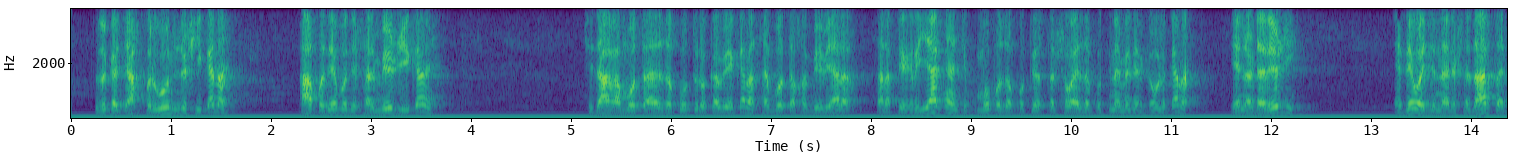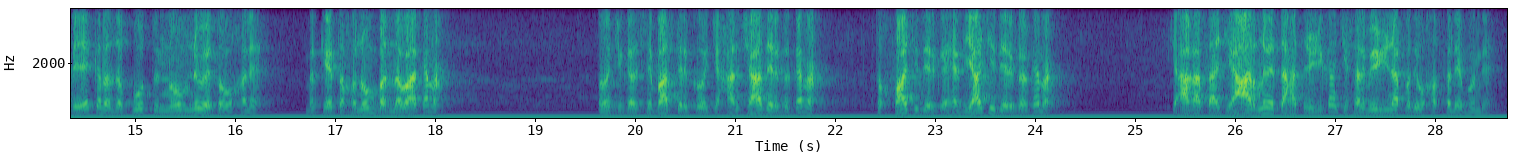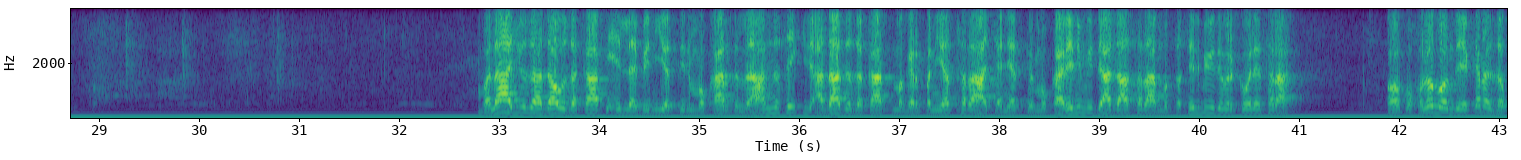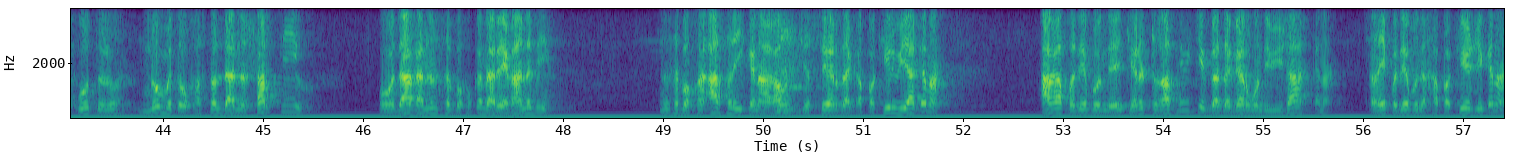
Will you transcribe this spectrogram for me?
ځکه چې خپل ور نه شي کنه هغه په دې باندې شرمېږي کنه چې دا هغه مو ته زکوت ورکوي کنه سبو ته خو بیا بیا سره پیغریا کنه چې مو په زکوت ستر شوی زکوت نه مې درکول کنه یې نه ډارېږي ا د ي وجه نه رشته دار ته به کنه زکوت نوم نه وته وخله بلکې ته خنوم بدلوا کنه نو چې کله سبات تر کو چې خرچا در کو کنه تخفا چې در کو هدیا چې در کو کنه چې هغه ته چې هار نه ته هترې کنه چې سرمېږي نه په دې وخصله باندې ولا يجوز اداء زکات الا بنيه مقارنه لها نسي كي اداء زکات مگر پنيت سرا چنيت په مقارن وي دا ادا سرا متصل بي دور کول سرا او په خلو باندې کنه زکوت نو متو خستل دا نه شرط دي او دا غنن سبب خو کنه رغانه دي نن سبب خو اصلي کنه غاون چې سیر دا کا فقير ويا کنه هغه په دې باندې چې رټ غاس نه وي چې ګدګر غوندي وي شا کنه سړی په دې باندې خپکیږي کنه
